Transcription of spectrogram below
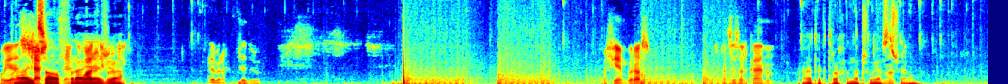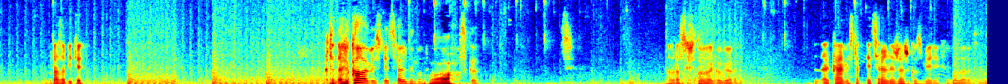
O jest. No i straszny co, ten frajerze? Dobra, Z2. Trafiłem go raz. A co z LKM-em? A ja tak trochę na czuja strzelam. Raz zabity. Ten LKM jest niecelny, ma. Maskę. Dobra, skrzydłowego biorę. LKM jest tak niecelny, że aż go zmienię chyba zaraz. No.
